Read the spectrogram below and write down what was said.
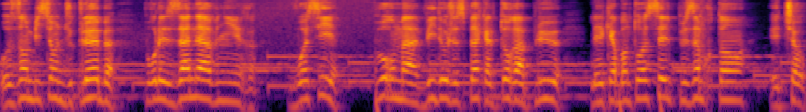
aux ambitions du club pour les années à venir. Voici pour ma vidéo, j'espère qu'elle t'aura plu. Les abonne-toi, c'est le plus important et ciao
